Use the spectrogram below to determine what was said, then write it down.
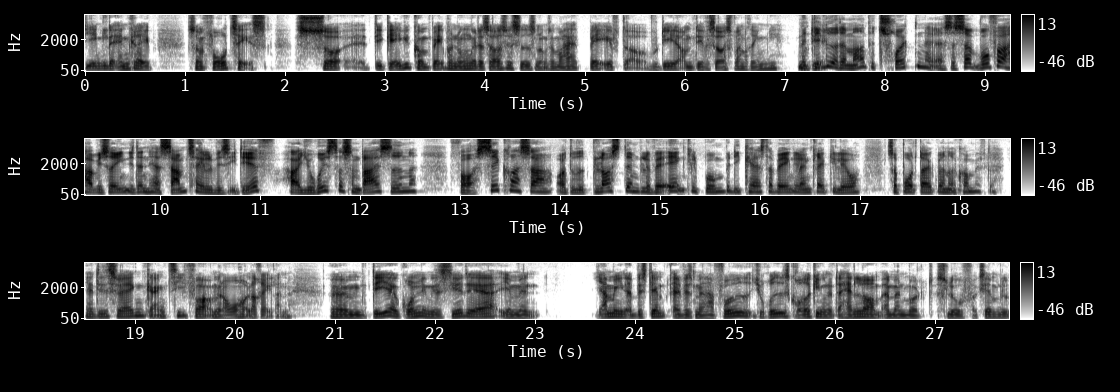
de enkelte angreb, som foretages. Så det kan ikke komme bag på nogen, at der så også vil sidde sådan nogen som mig bagefter og vurdere, om det så også var en rimelig Men vurdering. det lyder da meget betryggende. Altså, så hvorfor har vi så egentlig den her samtale, hvis IDF har jurister som dig siddende, for at sikre sig, og du ved, blåstemple hver enkelt bombe, de kaster, hver enkelt angreb, de laver, så burde der ikke være noget at komme efter? Ja, det er desværre ikke en garanti for, at man overholder reglerne. Øhm, det jeg jo grundlæggende siger, det er, jamen, jeg mener bestemt, at hvis man har fået juridisk rådgivning, der handler om, at man må slå for eksempel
